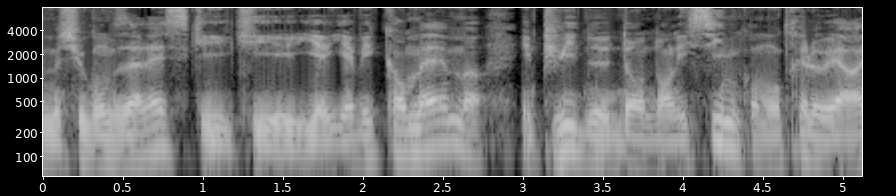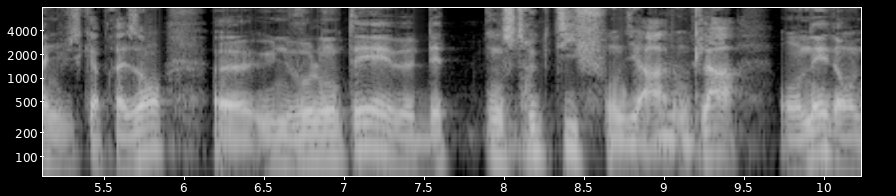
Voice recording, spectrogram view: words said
Monsieur González, qui, qui, il y avait quand même, et puis dans, dans les signes qu'ont montré le RN jusqu'à présent, une volonté d'être constructif, on dira. Donc là, on est dans,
